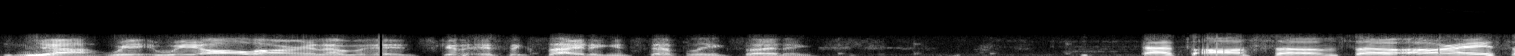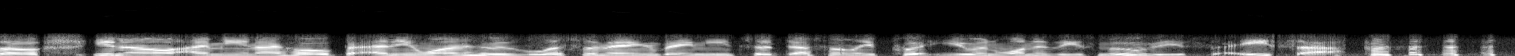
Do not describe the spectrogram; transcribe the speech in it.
Yeah, we we all are, and I'm, it's gonna it's exciting. It's definitely exciting. That's awesome. So, all right. So, you know, I mean, I hope anyone who's listening, they need to definitely put you in one of these movies ASAP.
